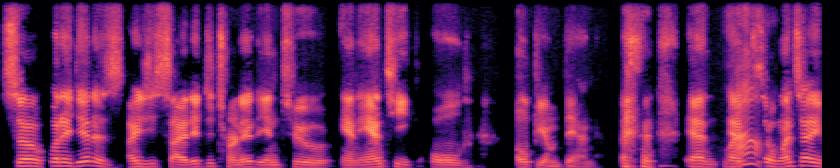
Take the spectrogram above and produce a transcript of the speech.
So what I did is I decided to turn it into an antique old opium den. and, wow. and, so once I,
